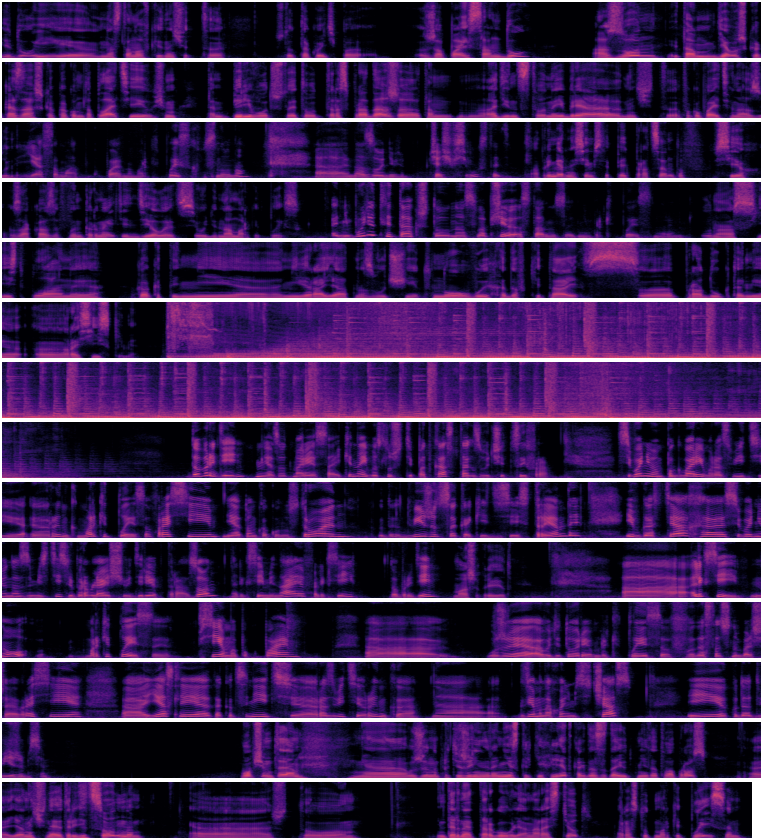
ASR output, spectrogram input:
иду и э, на остановке, значит, э, что-то такое типа Жапай Санду, Озон, и там девушка, казашка в каком-то платье, и, в общем, там перевод, что это вот распродажа там 11 ноября, значит, покупайте на Озоне. Я сама покупаю на маркетплейсах в основном, а на Озоне чаще всего, кстати. А примерно 75% всех заказов в интернете делается сегодня на маркетплейсах. А не будет ли так, что у нас вообще останутся одни маркетплейсы на рынке? У нас есть планы как это не, невероятно звучит, но выхода в Китай с продуктами э, российскими. Добрый день, меня зовут Мария Сайкина, и вы слушаете подкаст «Так звучит цифра». Сегодня мы поговорим о развитии э, рынка маркетплейсов в России и о том, как он устроен, движется, какие здесь есть тренды. И в гостях э, сегодня у нас заместитель управляющего директора Озон Алексей Минаев. Алексей, добрый день. Маша, привет. А, Алексей, ну, маркетплейсы все мы покупаем. Уже аудитория маркетплейсов достаточно большая в России. А, если так оценить э, развитие рынка, а, где мы находимся сейчас и куда движемся? В общем-то, а, уже на протяжении наверное, нескольких лет, когда задают мне этот вопрос, я начинаю традиционно, что интернет-торговля, она растет, растут маркетплейсы.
